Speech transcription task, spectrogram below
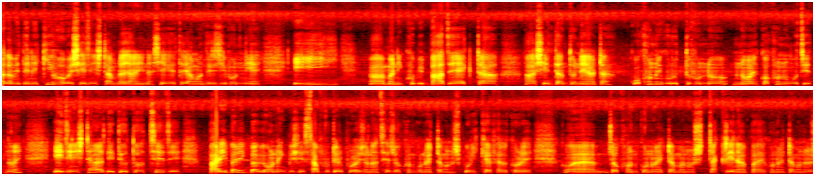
আগামী দিনে কি হবে সেই জিনিসটা আমরা জানি না, সেক্ষেত্রে আমাদের জীবন নিয়ে এই মানে খুবই বাজে একটা সিদ্ধান্ত নেওয়াটা কখনোই গুরুত্বপূর্ণ নয়, কখনো উচিত নয়। এই জিনিসটা। আর দ্বিতীয়ত হচ্ছে যে পারিবারিকভাবে অনেক বেশি সাপোর্টের প্রয়োজন আছে যখন কোনো একটা মানুষ পরীক্ষায় ফেল করে যখন কোনো একটা মানুষ চাকরি না পায়, কোনো একটা মানুষ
